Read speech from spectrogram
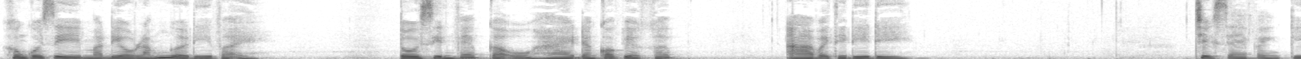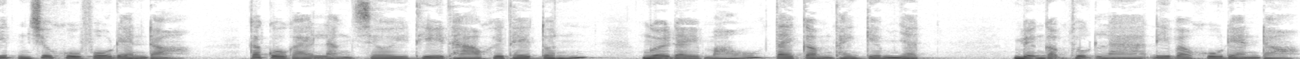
Không có gì mà điều lắm người đi vậy. Tôi xin phép cậu hai đang có việc gấp. À vậy thì đi đi. Chiếc xe phanh kít trước khu phố đèn đỏ, Các cô gái làng chơi thì thào khi thấy Tuấn, Người đầy máu, Tay cầm thanh kiếm nhật, Miệng ngậm thuốc lá đi vào khu đèn đỏ.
